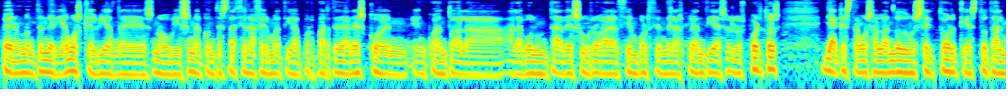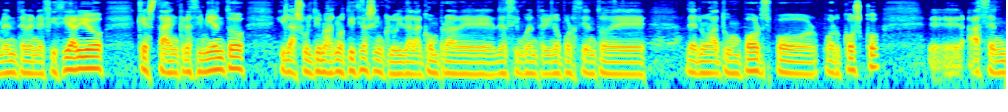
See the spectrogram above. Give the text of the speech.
pero no entenderíamos que el viernes no hubiese una contestación afirmativa por parte de ANESCO en, cuanto a la, voluntad de subrogar al 100% de las plantillas en los puertos, ya que estamos hablando de un sector que es totalmente beneficiario, que está en crecimiento y las últimas noticias, incluida la compra del 51% de, de Noatum Ports por, por Costco, eh, hacen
